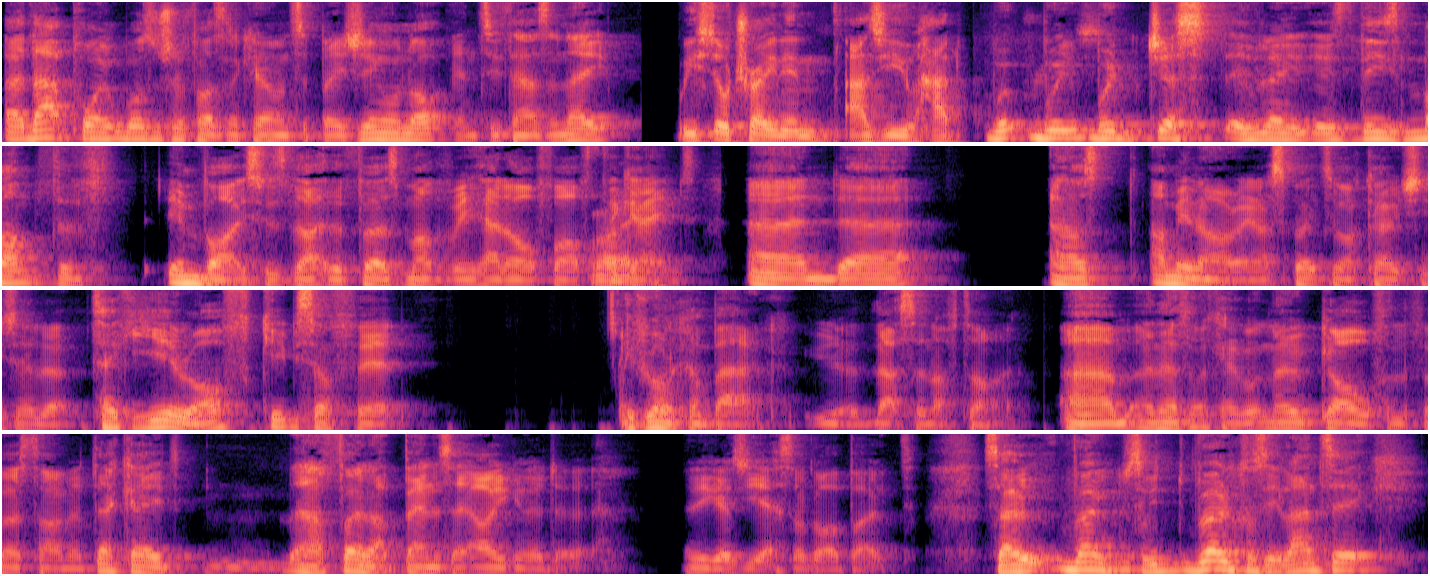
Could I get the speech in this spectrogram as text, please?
at that point wasn't sure if I was going to carry on to Beijing or not in 2008. Were you still training as you had? we, we would just it was, it was these month of invites was like the first month we had off after Right. the games, and uh, and I was I'm in RA and I spoke to our coach and he said, look, take a year off, keep yourself fit. If you want to come back, you know, that's enough time. Um, and I thought, okay, I've got no goal for the first time in a decade. Then I phoned up Ben and said, Are you going to do it? And he goes, Yes, I've got a boat. So, so we rowed across the Atlantic,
